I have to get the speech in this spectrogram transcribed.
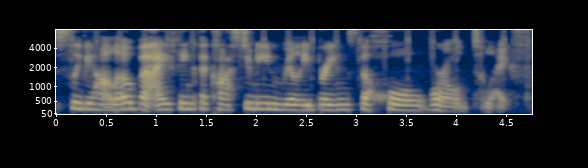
sleepy hollow but i think the costuming really brings the whole world to life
